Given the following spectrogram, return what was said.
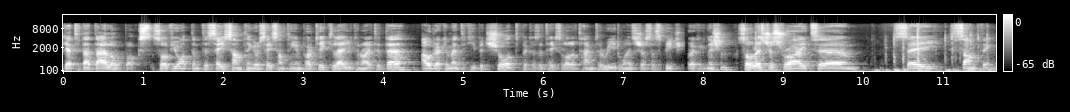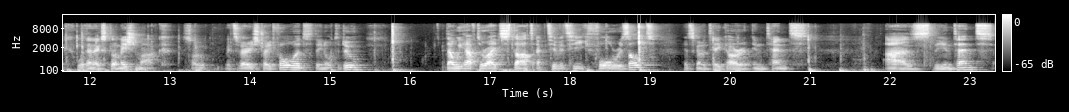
get to that dialog box. So if you want them to say something or say something in particular, you can write it there. I would recommend to keep it short because it takes a lot of time to read when it's just a speech recognition. So let's just write um, say something with an exclamation mark. So it's very straightforward. They know what to do. Then we have to write start activity for result. It's going to take our intent as the intent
